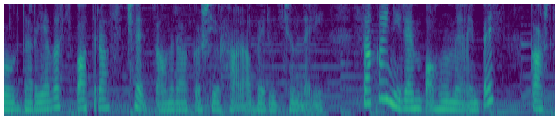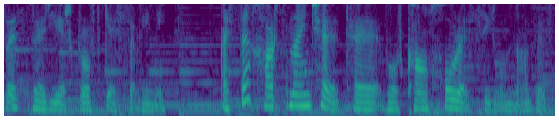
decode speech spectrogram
որ դեռևս պատրաստ չէ ծանրակշիռ հարաբերությունների, սակայն իրեն պահում է այնպես, կարծես ձեր երկրորդ կեսը լինի։ Այստեղ հարցն այն չէ, թե որքան խոր է սիրում նա ձեզ։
